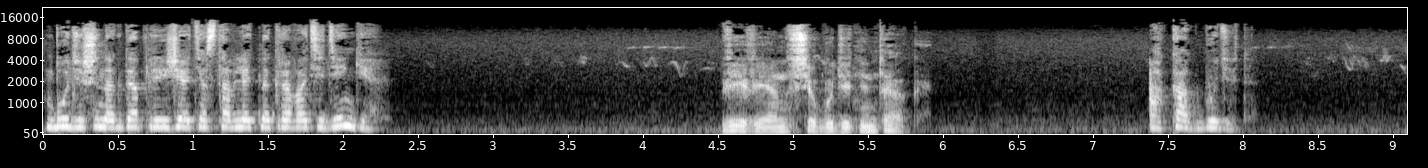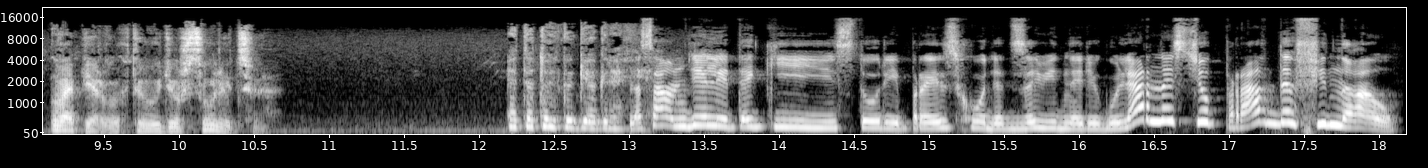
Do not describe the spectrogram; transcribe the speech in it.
Будешь иногда приезжать оставлять на кровати деньги? Вивиан, все будет не так. А как будет? Во-первых, ты уйдешь с улицы. Это только география. На самом деле такие истории происходят с завидной регулярностью, правда, финал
